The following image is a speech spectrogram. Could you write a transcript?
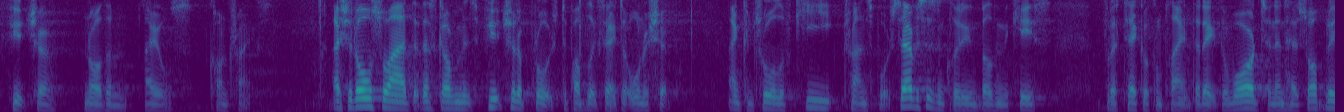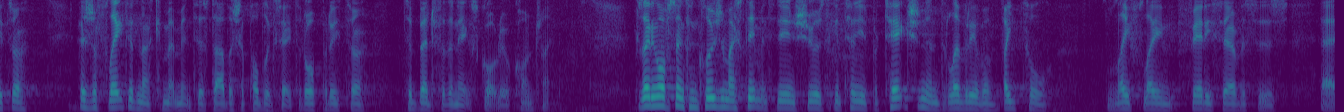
future Northern Isles contracts. I should also add that this government's future approach to public sector ownership and control of key transport services, including building the case for a TECO-compliant direct award to an in-house operator, is reflected in our commitment to establish a public sector operator to bid for the next ScotRail contract. Presiding officer, in conclusion, my statement today ensures the continued protection and delivery of a vital lifeline ferry services uh,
